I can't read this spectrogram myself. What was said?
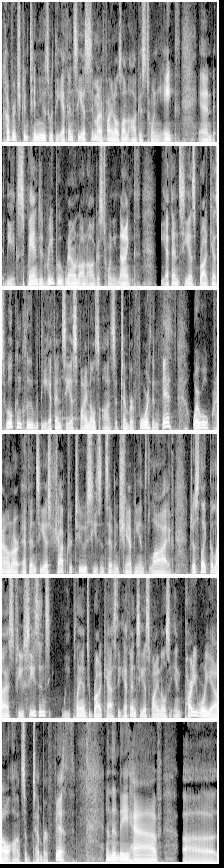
Coverage continues with the FNCS semifinals on August 28th and the expanded reboot round on August 29th. The FNCS broadcast will conclude with the FNCS finals on September 4th and 5th, where we'll crown our FNCS Chapter 2 Season 7 champions live. Just like the last few seasons, we plan to broadcast the FNCS finals in Party Royale on September 5th. And then they have uh,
